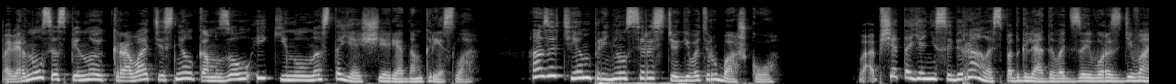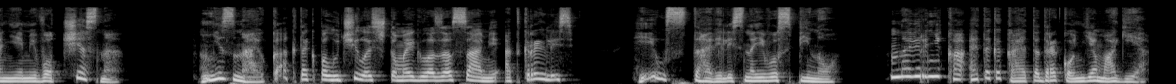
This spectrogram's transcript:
Повернулся спиной к кровати, снял камзол и кинул настоящее рядом кресло. А затем принялся расстегивать рубашку. Вообще-то я не собиралась подглядывать за его раздеваниями, вот честно. Не знаю, как так получилось, что мои глаза сами открылись, и уставились на его спину. Наверняка это какая-то драконья магия.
